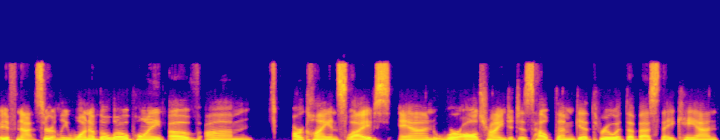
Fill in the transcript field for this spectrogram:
if not certainly one of the low point of um, our clients' lives. And we're all trying to just help them get through it the best they can.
